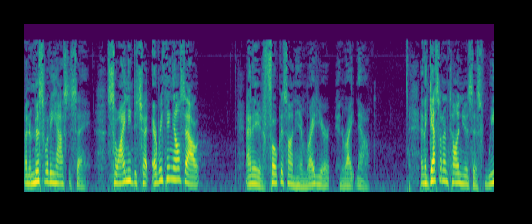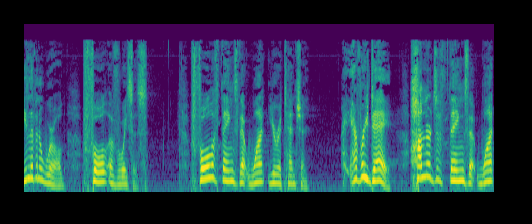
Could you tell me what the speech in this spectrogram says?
I'm going to miss what he has to say. So I need to shut everything else out and I need to focus on him right here and right now. And I guess what I'm telling you is this we live in a world full of voices, full of things that want your attention. Right? Every day, hundreds of things that want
